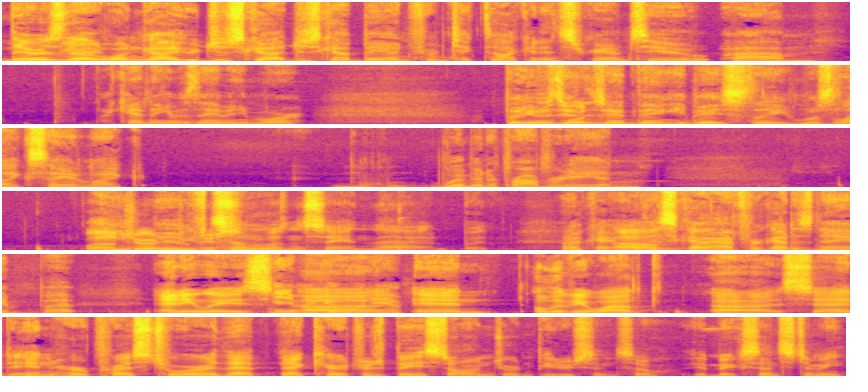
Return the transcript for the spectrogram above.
There was that one guy who just got just got banned from TikTok and Instagram too. Um, I can't think of his name anymore, but he was doing What- the same thing. He basically was like saying like women are property and Well, he Jordan moved Peterson to- wasn't saying that, but okay. Well, this Um, guy I forgot his name, but Anyways, Anyway, go on, uh, yeah. and Olivia Wilde uh, said in her press tour that that character is based on Jordan Peterson, so it makes sense to me.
